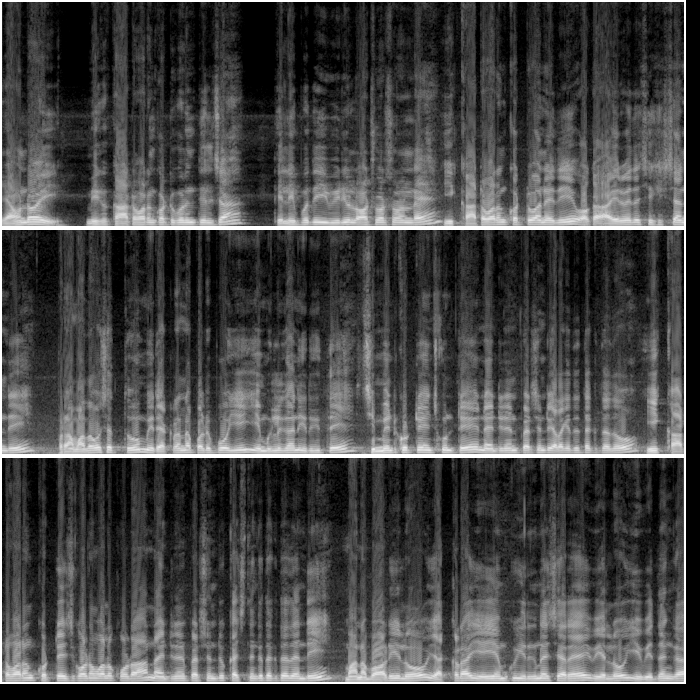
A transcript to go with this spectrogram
ఏమండోయ్ మీకు కాటవరం కట్టు గురించి తెలుసా? తెలియకపోతే ఈ వీడియో లాస్ట్ వరకు చూడండి. ఈ కాటవరం కట్టు అనేది ఒక ఆయుర్వేద చికిత్స అండి. ప్రమాదవశత్తు మీరు ఎక్కడన్నా పడిపోయి ఎముకలు కానీ ఇరిగితే సిమెంట్ కొట్టేయించుకుంటే నైంటీ నైన్ పర్సెంట్ ఎలాగైతే తగ్గుతుందో ఈ కాటవరం కొట్టేసుకోవడం వల్ల కూడా నైంటీ నైన్ పర్సెంట్ ఖచ్చితంగా తగ్గుతుందండి. మన బాడీలో ఎక్కడ ఏ ఎముకు ఇరిగినా సరే వీళ్ళు ఈ విధంగా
